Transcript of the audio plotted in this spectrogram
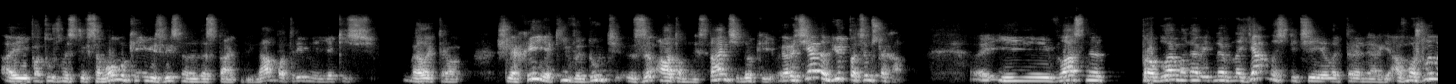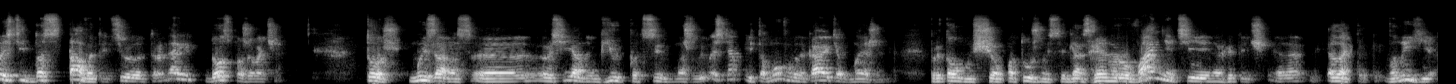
а і потужності в самому Києві, звісно, недостатньо. Нам потрібні якісь електрошляхи, які ведуть з атомних станцій до Києва. І росіяни б'ють по цим шляхам. І, власне, проблема навіть не в наявності цієї електроенергії, а в можливості доставити цю електроенергію до споживача. Тож, ми зараз е, росіяни б'ють по цим можливостям і тому виникають обмеження. При тому, що потужності для згенерування цієї енергетичної електрики вони є.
